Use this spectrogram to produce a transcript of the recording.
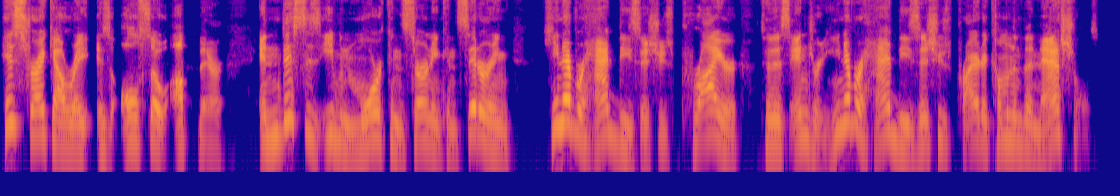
his strikeout rate is also up there. And this is even more concerning considering he never had these issues prior to this injury. He never had these issues prior to coming to the Nationals.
